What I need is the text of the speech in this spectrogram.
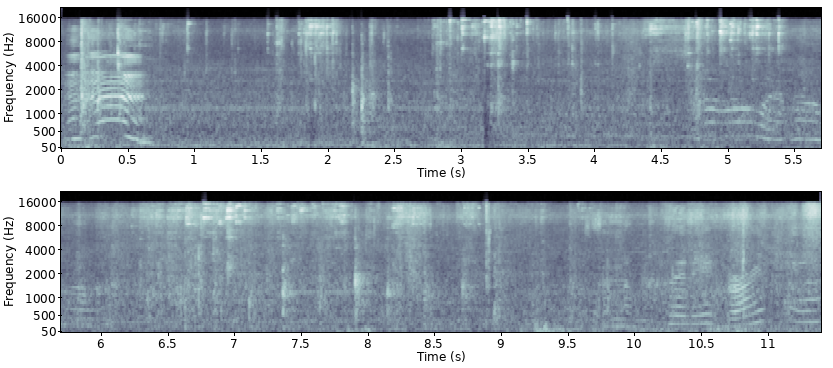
Mm-mm. I'm gonna put it right here.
